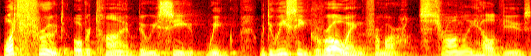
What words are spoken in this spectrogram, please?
What fruit over time do we see, we, do we see growing from our strongly held views?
